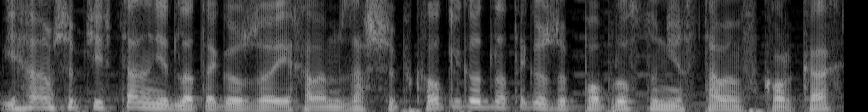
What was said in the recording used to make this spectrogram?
jechałem szybciej wcale nie dlatego, że jechałem za szybko, tylko dlatego, że po prostu nie stałem w korkach.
